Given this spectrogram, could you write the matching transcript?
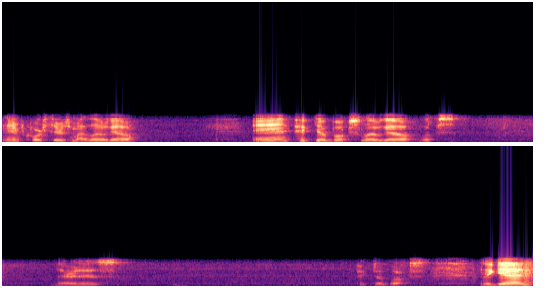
And then of course there's my logo. And PictoBooks logo. Whoops. There it is. Pictobooks. And again,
